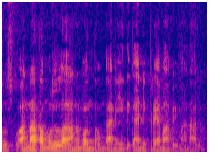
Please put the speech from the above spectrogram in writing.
చూసుకో అన్నా తమ్ముళ్ళ అనుబంధం కానీ ఇది కానీ ప్రేమాభిమానాలు.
